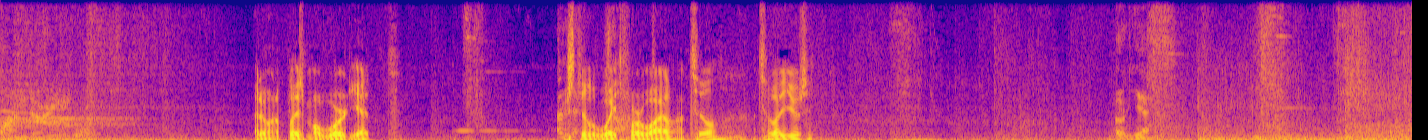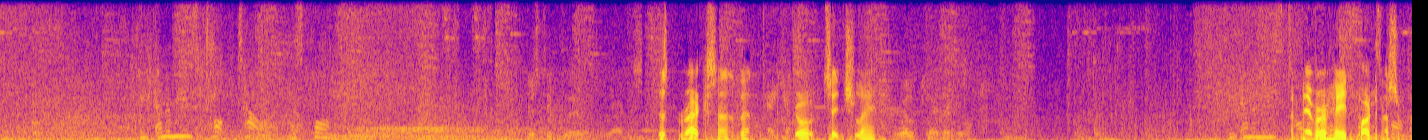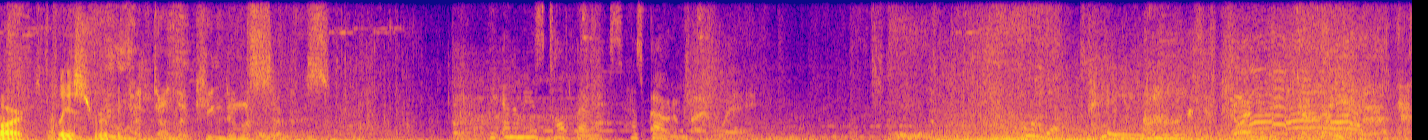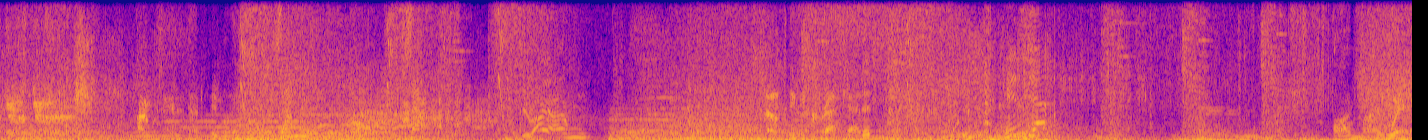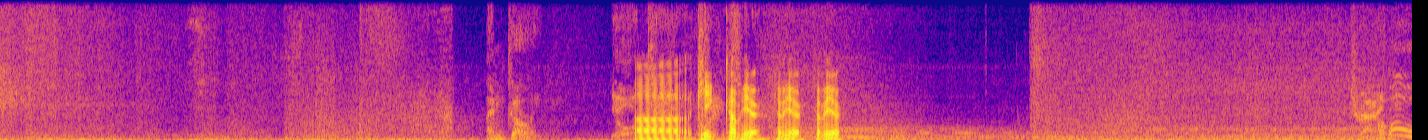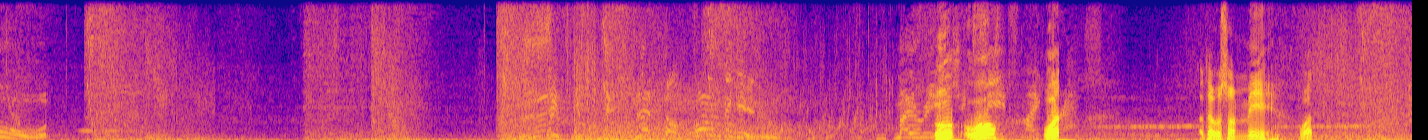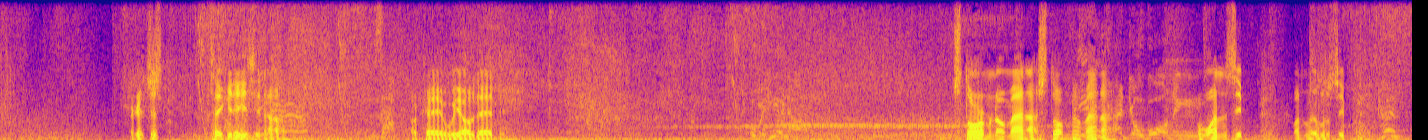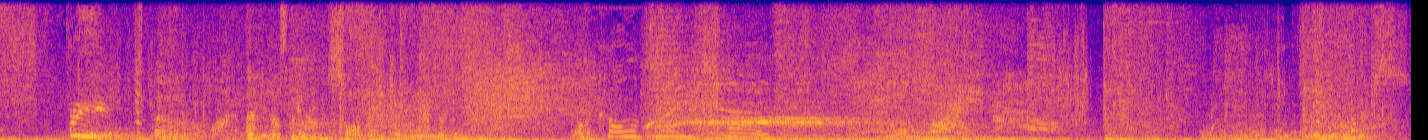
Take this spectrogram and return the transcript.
Wandering. I don't want to place more word yet. I still wait for a while until until I use it. Oh yes. The enemy's top tower has fallen. Just hit the racks. Just Rax and then go change lane. Well played, everyone. The enemy's I never hate barracks Pagna has fallen. support, please Rubik. Enemy's top barracks has Out fallen. of my way. Pain in I was headed that way myself. Here I am. I'll take a crack at it. Pin death. On my way. I'm going. Uh, King, come here, come here, come here. Oop, whoa, what? Oh, that was on me. What? Okay, just take it easy now. Okay, we all dead. Storm no mana, storm no mana. One zip, one little zip.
